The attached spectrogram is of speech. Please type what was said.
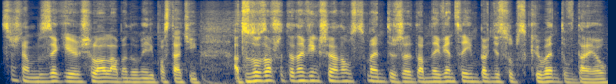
coś tam z jakiegoś lola będą mieli postaci. A to są zawsze te największe announcementy, że tam najwięcej im pewnie subskrybentów dają.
